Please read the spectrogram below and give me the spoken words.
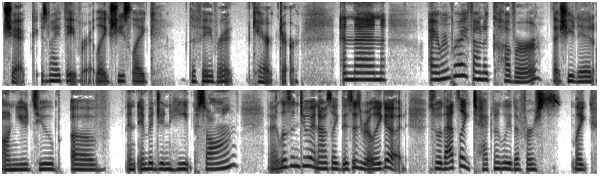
chick is my favorite. Like she's like the favorite character. And then i remember i found a cover that she did on youtube of an imogen heap song and i listened to it and i was like this is really good. So that's like technically the first like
